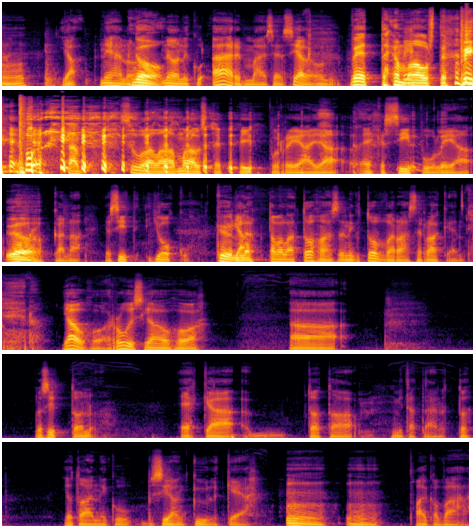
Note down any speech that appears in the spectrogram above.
Mm. Ja nehän on, Joo. ne on niinku äärimmäisen, siellä on... Vettä ja maustepippuria. suolaa, maustepippuria ja ehkä sipulia, porkkana ja sitten joku. Kyllä. Ja tavallaan tohon se, niinku ton se rakentuu. Jauhoa, ruisjauhoa, uh, no sitten on ehkä, tota, mitä tää nyt on, jotain niinku sian kylkeä, Mm, mm. Aika vähän.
